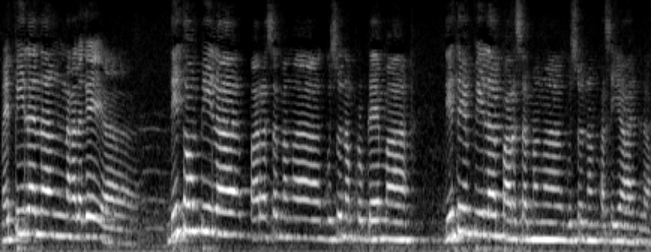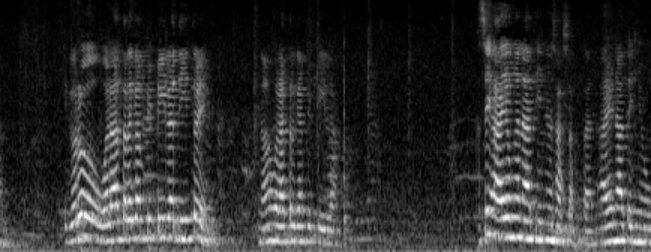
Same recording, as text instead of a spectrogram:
may pila ng nakalagay, ah, dito ang pila para sa mga gusto ng problema, dito yung pila para sa mga gusto ng kasiyahan lang. Siguro, wala talagang pipila dito eh. No? Wala talagang pipila. Kasi ayaw nga natin yung sasaktan. Ayaw natin yung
